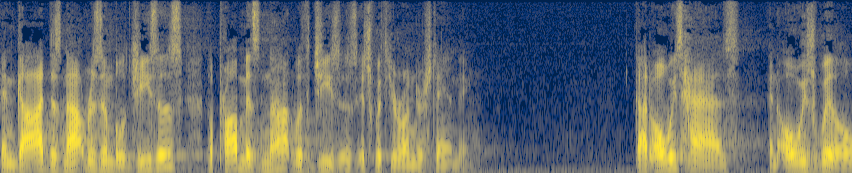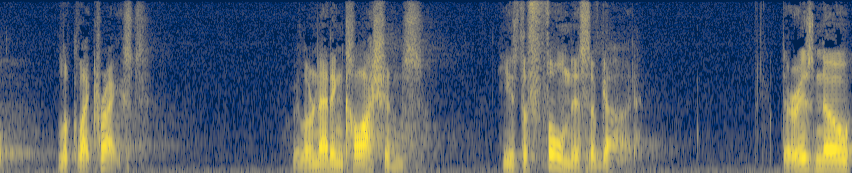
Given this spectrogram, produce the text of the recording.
and God does not resemble Jesus, the problem is not with Jesus, it's with your understanding. God always has and always will look like Christ. We learn that in Colossians. He is the fullness of God. There is no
